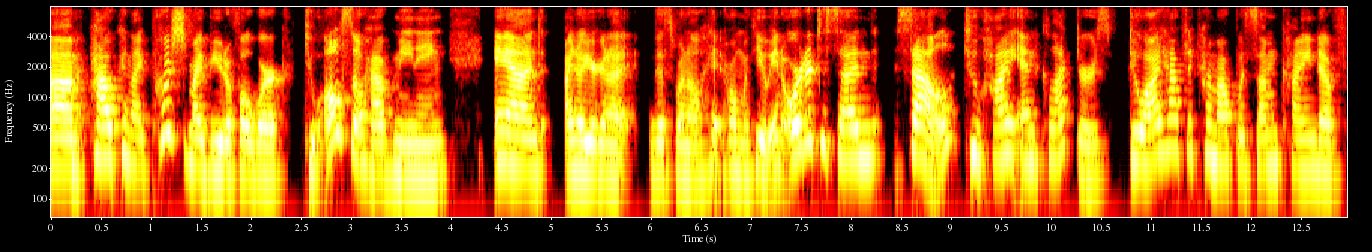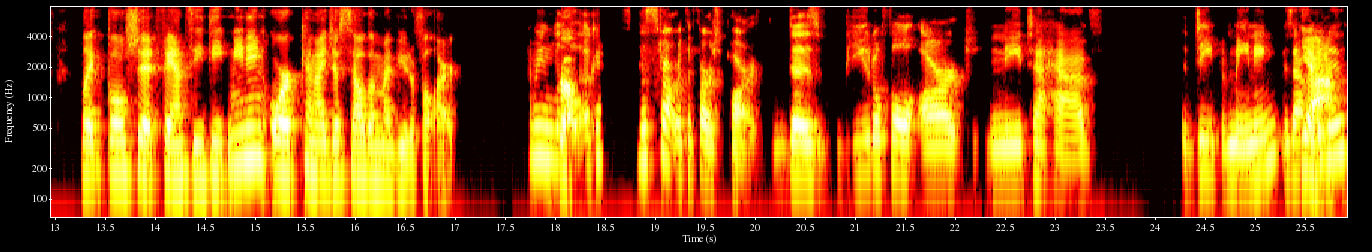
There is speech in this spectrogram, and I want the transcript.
Um, how can I push my beautiful work to also have meaning? And I know you're gonna this one will hit home with you. In order to send sell to high-end collectors, do I have to come up with some kind of like bullshit fancy deep meaning, or can I just sell them my beautiful art? I mean, Go. okay, let's start with the first part. Does beautiful art need to have deep meaning? Is that yeah. what it is?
